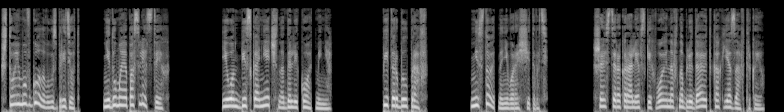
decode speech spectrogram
что ему в голову взбредет, не думая о последствиях. И он бесконечно далеко от меня. Питер был прав. Не стоит на него рассчитывать. Шестеро королевских воинов наблюдают, как я завтракаю.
